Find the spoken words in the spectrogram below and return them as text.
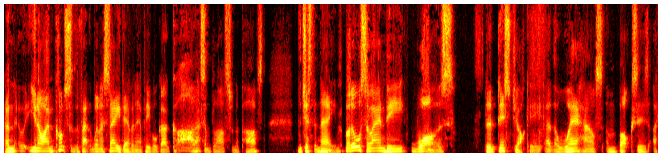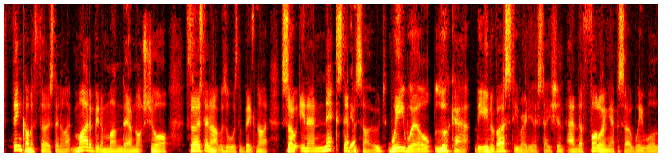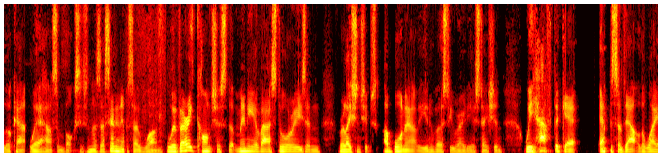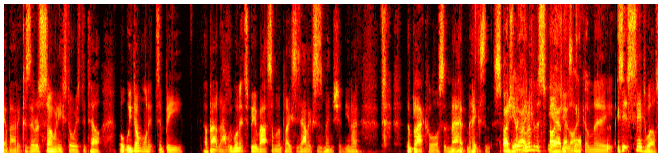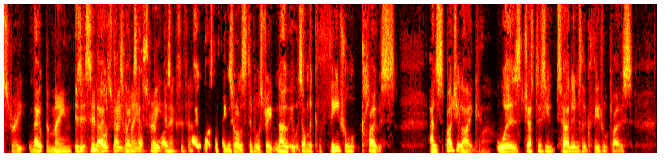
And, you know, I'm conscious of the fact that when I say Devonair, people go, God, that's a blast from the past. Just the name. But also, Andy was the disc jockey at the warehouse and boxes, I think on a Thursday night, might have been a Monday, I'm not sure. Thursday night was always the big night. So in our next episode, we will look at the university radio station and the following episode, we will look at warehouse and boxes. And as I said in episode one, we're very conscious that many of our stories and relationships are born out of the university radio station. We have to get episodes out of the way about it because there are so many stories to tell. But we don't want it to be about that. We want it to be about some of the places Alex has mentioned. You know, the Black Horse and Mad Megs and Spud u Like. Remember the Spud u yeah, like not... on the? Is it Sidwell Street? Nope. The main is it Sidwell nope, Street? The main street was. in Exeter. No, lots of things were on Sidwell Street. No, it was on the Cathedral Close, and Spud u Like wow. was just as you turn into the Cathedral Close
